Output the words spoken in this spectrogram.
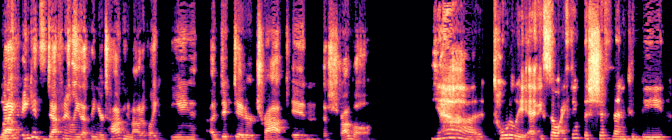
Yeah. But I think it's definitely that thing you're talking about of like being addicted or trapped in the struggle. Yeah, totally. So I think the shift then could be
